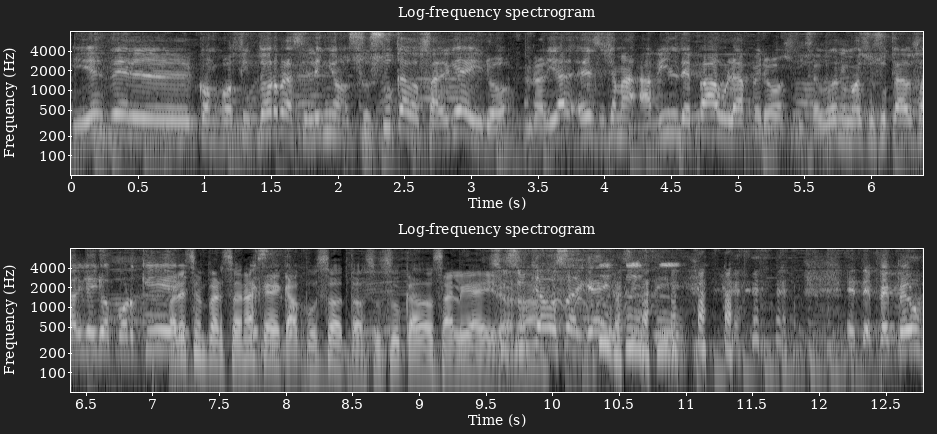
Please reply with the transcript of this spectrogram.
y es del compositor brasileño Suzuka dos Salgueiro. En realidad él se llama Adil de Paula, pero su seudónimo es Suzuka dos Salgueiro porque... Parece un personaje de Capuzoto, Suzuka dos Salgueiro, Suzuka ¿no? dos Salgueiro, sí, sí. Este, Pepeu,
